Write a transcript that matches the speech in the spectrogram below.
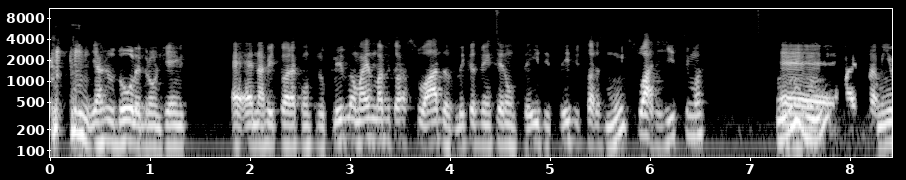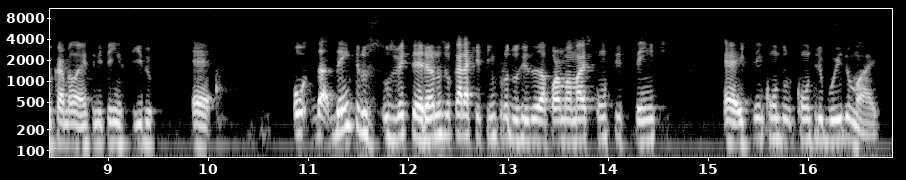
e ajudou o LeBron James é, é, na vitória contra o Cleveland, mais uma vitória suada. Os Lakers venceram três e três vitórias muito suadíssimas. É, uhum. É, mas para mim, o Carmelo Anthony tem sido é, o, da, dentre os, os, veteranos, o cara que tem produzido da forma mais consistente é, e que tem contribuído mais.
